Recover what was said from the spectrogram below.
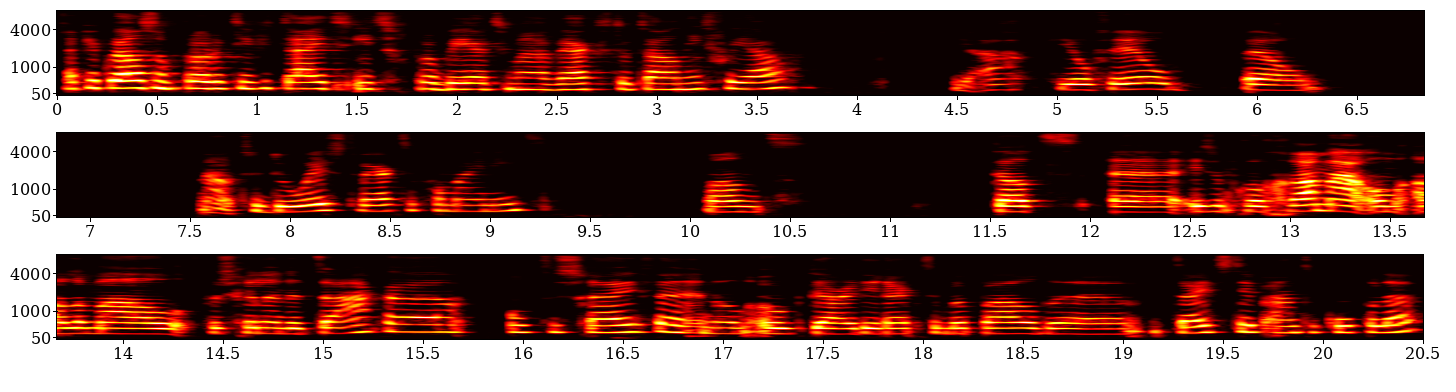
Heb je ook wel eens een productiviteit iets geprobeerd, maar werkte totaal niet voor jou? Ja, heel veel. Wel. Nou, To-Doist werkte voor mij niet. Want dat uh, is een programma om allemaal verschillende taken op te schrijven. En dan ook daar direct een bepaalde tijdstip aan te koppelen.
